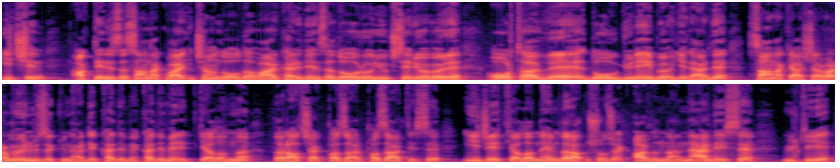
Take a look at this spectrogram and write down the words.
için Akdeniz'de sağanak var, İç Anadolu'da var, Karadeniz'e doğru yükseliyor böyle orta ve doğu güney bölgelerde sağanak yağışlar var ama önümüzdeki günlerde kademe kademe etki alanını daraltacak pazar, pazartesi iyice etki alanını hem daraltmış olacak ardından neredeyse ülkeyi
